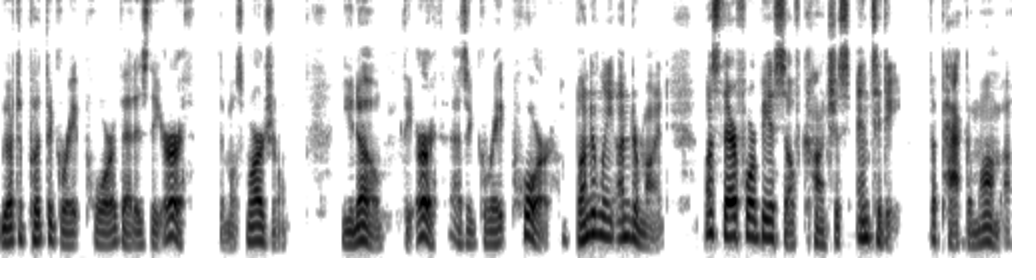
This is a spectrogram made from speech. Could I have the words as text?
you have to put the great poor that is the earth, the most marginal. You know, the earth, as a great poor, abundantly undermined, must therefore be a self conscious entity, the Pachamama,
